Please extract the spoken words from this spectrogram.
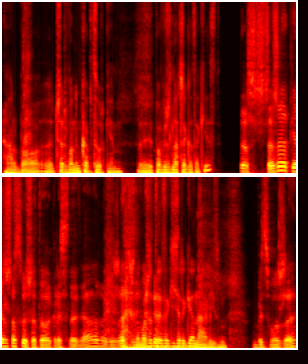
albo czerwonym kapturkiem. E, powiesz, dlaczego tak jest? No, szczerze, pierwsze słyszę te określenia, także... No może to jest jakiś regionalizm. Być może.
